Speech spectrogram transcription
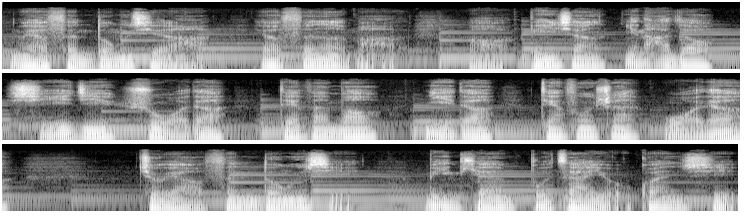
我们要分东西了，要分了嘛。哦，冰箱你拿走，洗衣机是我的，电饭煲你的，电风扇我的，就要分东西。明天不再有关系，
